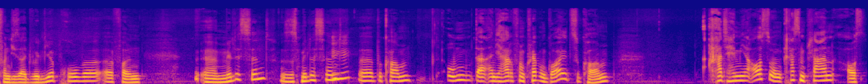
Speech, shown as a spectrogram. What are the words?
von dieser Duellierprobe äh, von äh, Millicent, das ist Millicent, mhm. äh, bekommen. Um dann an die Haare von Crab und Goyle zu kommen, hat Hermine auch so einen krassen Plan aus.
